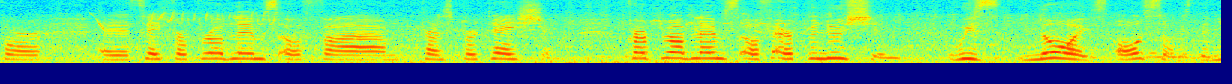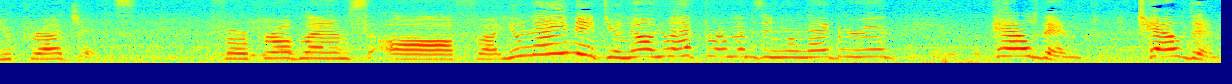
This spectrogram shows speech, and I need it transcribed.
for, uh, say, for problems of um, transportation, for problems of air pollution, with noise also with the new projects, for problems of, uh, you name it, you know, you have problems in your neighborhood, tell them, tell them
